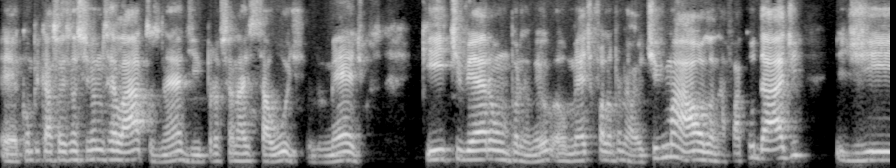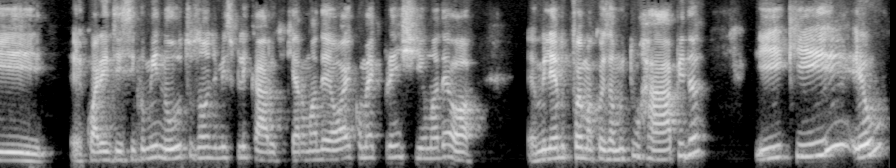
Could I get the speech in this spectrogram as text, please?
é, complicações, nós tivemos relatos, né, de profissionais de saúde, médicos, que tiveram, por exemplo, eu, o médico falando para mim, eu tive uma aula na faculdade de é, 45 minutos, onde me explicaram o que era uma DO e como é que preenchia uma DO. Eu me lembro que foi uma coisa muito rápida e que eu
